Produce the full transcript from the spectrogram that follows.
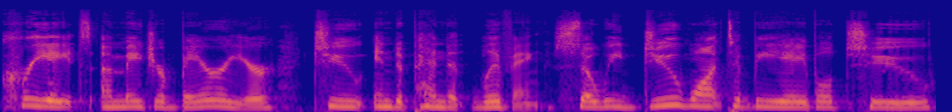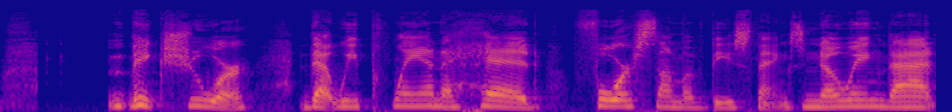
creates a major barrier to independent living. So we do want to be able to make sure that we plan ahead for some of these things, knowing that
